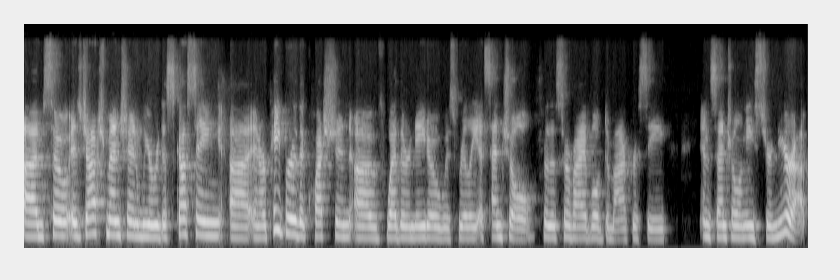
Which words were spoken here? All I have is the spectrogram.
Um, so as Josh mentioned, we were discussing uh, in our paper the question of whether NATO was really essential for the survival of democracy in Central and Eastern Europe.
